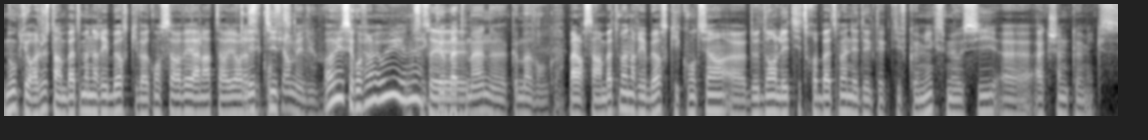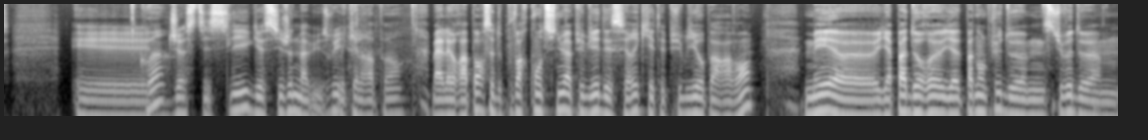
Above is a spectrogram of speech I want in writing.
Donc, il y aura juste un Batman Rebirth qui va conserver à l'intérieur les c'est titres. confirmé, du coup. Ah oui, c'est confirmé. Oui, c'est que Batman euh, comme avant, quoi. Bah alors c'est un Batman Rebirth qui contient euh, dedans les titres Batman et Detective Comics, mais aussi euh, Action Comics. Et Quoi? Justice League, si je ne m'abuse, oui. Mais quel rapport? Bah, le rapport, c'est de pouvoir continuer à publier des séries qui étaient publiées auparavant, mais euh, il n'y a pas de, re- il y a pas non plus de, euh, si tu veux, de euh,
